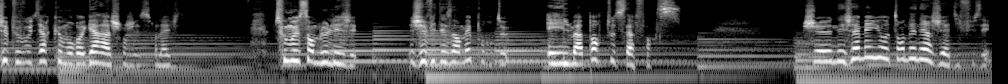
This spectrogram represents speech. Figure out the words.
Je peux vous dire que mon regard a changé sur la vie. Tout me semble léger. Je vis désormais pour deux, et il m'apporte toute sa force. Je n'ai jamais eu autant d'énergie à diffuser.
